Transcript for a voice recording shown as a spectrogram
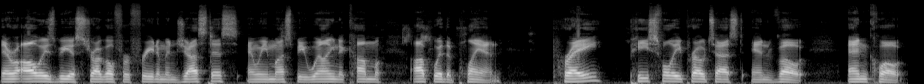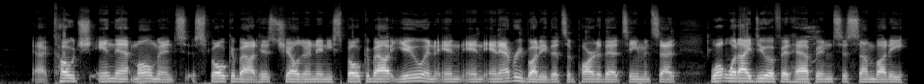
There will always be a struggle for freedom and justice, and we must be willing to come up with a plan. Pray, peacefully protest, and vote. End quote uh, coach in that moment spoke about his children and he spoke about you and, and, and, and everybody that's a part of that team and said, What would I do if it happened to somebody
